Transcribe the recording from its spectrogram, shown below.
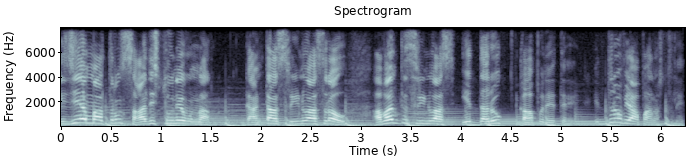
విజయం మాత్రం సాధిస్తూనే ఉన్నారు. గంటా శ్రీనివాసరావు అవంతి శ్రీనివాస్ ఇద్దరు కాపు నేతలే ఇద్దరు వ్యాపారస్తులే.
